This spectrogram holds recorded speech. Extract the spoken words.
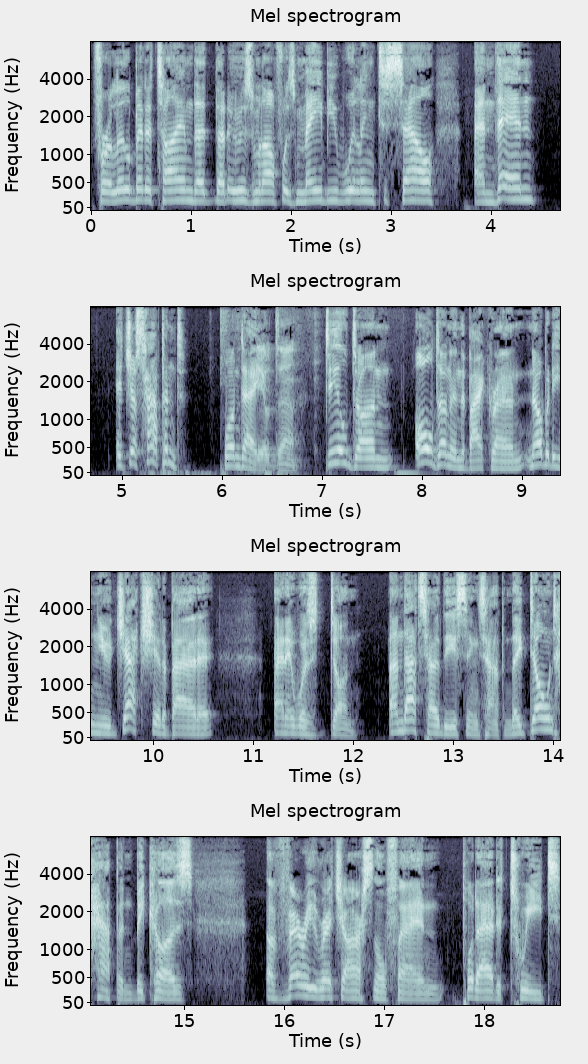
for a little bit of time that, that Usmanov was maybe willing to sell. And then it just happened one day. Deal done. Deal done, all done in the background. Nobody knew jack shit about it. And it was done. And that's how these things happen. They don't happen because a very rich Arsenal fan put out a tweet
